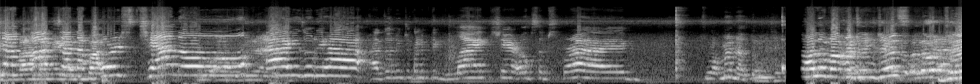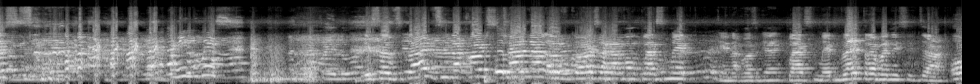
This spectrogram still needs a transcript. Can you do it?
shout out sa The Course Channel! Ay, Zuriha! Ato like, share, o subscribe. Wa man na to. Hello mga ka-Junjus. Just Nakahilwis! i-subscribe si na Course Channel. Of course, ang akong classmate. Kaya na ko sa classmate. Bright ra ba ni si Ja? Oh,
